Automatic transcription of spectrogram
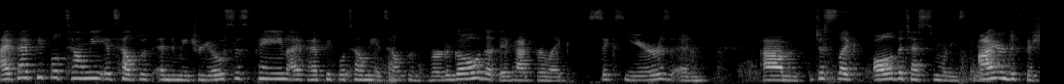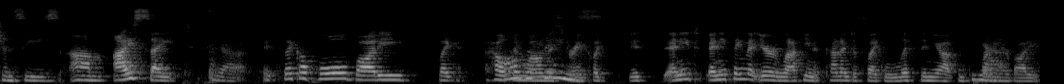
I've had people tell me it's helped with endometriosis pain. I've had people tell me it's helped with vertigo that they've had for like six years, and um, just like all of the testimonies, Yeah. iron deficiencies, um, eyesight. Yeah, it's like a whole body like health All and wellness things. drink. Like it's any anything that you're lacking, it's kind of just like lifting you up and supporting Yeah. your body.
